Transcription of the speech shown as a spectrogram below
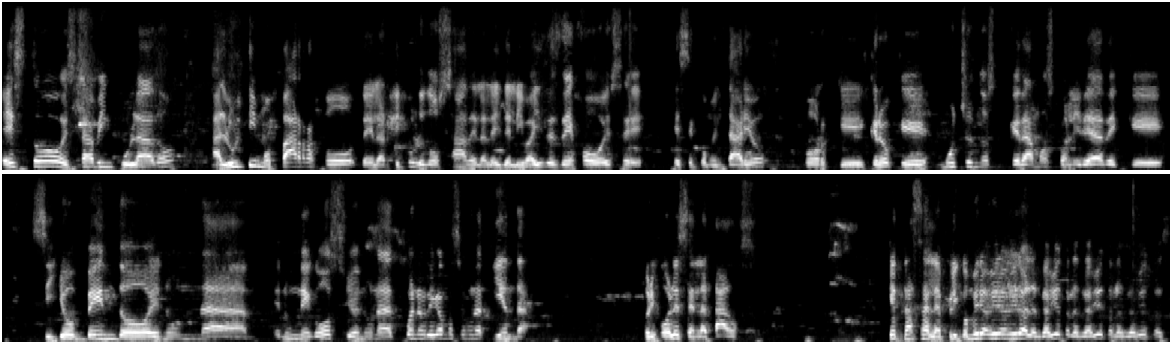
Esto está vinculado al último párrafo del artículo 2A de la ley del IVA. Ahí les dejo ese, ese comentario porque creo que muchos nos quedamos con la idea de que si yo vendo en, una, en un negocio, en una, bueno, digamos en una tienda, frijoles enlatados, ¿qué tasa le aplico? Mira, mira, mira, las gaviotas, las gaviotas, las gaviotas.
